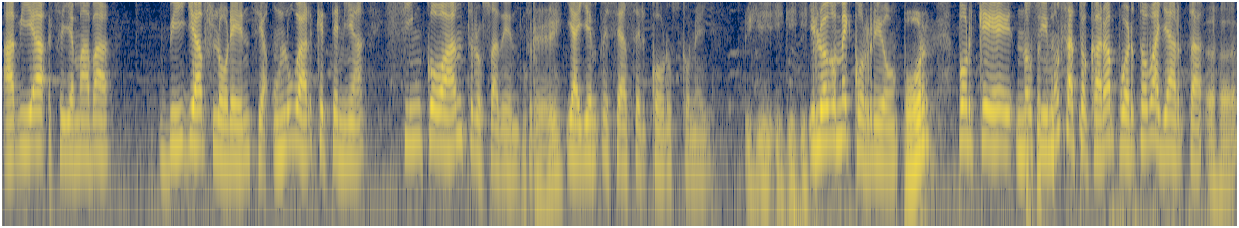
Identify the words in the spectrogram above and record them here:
había, se llamaba Villa Florencia, un lugar que tenía cinco antros adentro. Y ahí empecé a hacer coros con ella. Y, y- y- y- Y luego me corrió ¿Por? porque nos fuimos a tocar a Puerto Vallarta Ajá.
